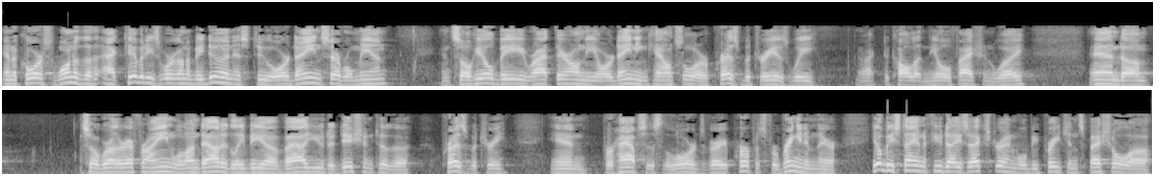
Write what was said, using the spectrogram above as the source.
And of course, one of the activities we're going to be doing is to ordain several men. And so he'll be right there on the ordaining council, or presbytery as we like to call it in the old-fashioned way. And um, so Brother Ephraim will undoubtedly be a valued addition to the presbytery and perhaps is the Lord's very purpose for bringing him there. He'll be staying a few days extra, and we'll be preaching special uh,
